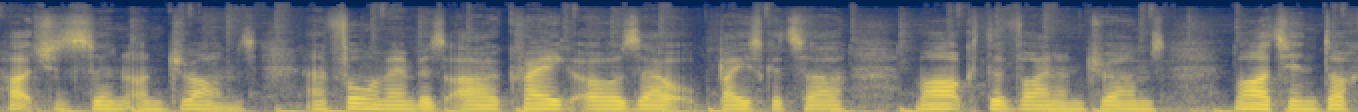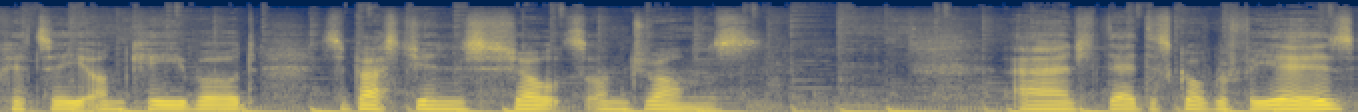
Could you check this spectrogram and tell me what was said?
Hutchinson on drums, and former members are Craig Orzel bass guitar, Mark Devine on drums, Martin Doherty on keyboard, Sebastian Schultz on drums. And their discography is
